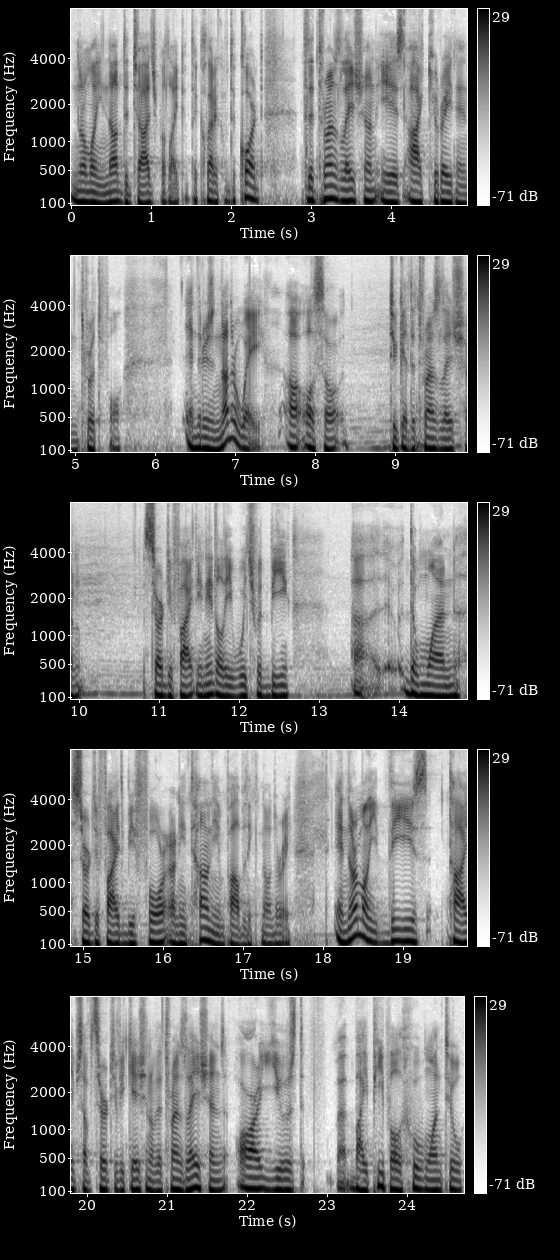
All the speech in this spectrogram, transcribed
normally not the judge, but like the cleric of the court, the translation is accurate and truthful. And there is another way uh, also to get the translation certified in Italy, which would be uh, the one certified before an Italian public notary. And normally, these types of certification of the translations are used uh, by people who want to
